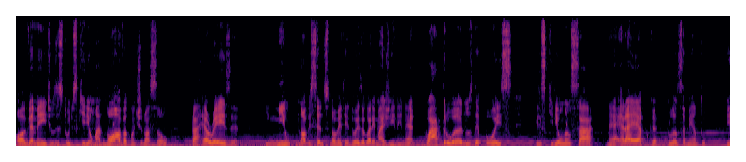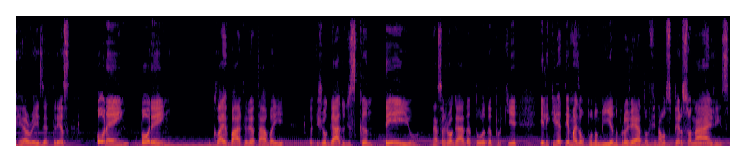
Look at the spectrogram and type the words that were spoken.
obviamente, os estúdios queriam uma nova continuação para Hellraiser. Em 1992, agora imaginem, né? Quatro anos depois, eles queriam lançar, né? Era a época do lançamento de Hellraiser 3. Porém, porém, o Clive Barker já estava aí eh, jogado de escanteio nessa jogada toda, porque ele queria ter mais autonomia no projeto, afinal os personagens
